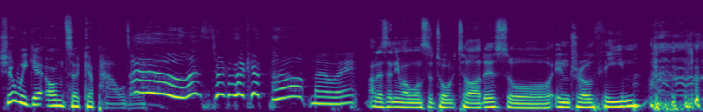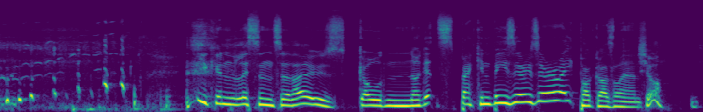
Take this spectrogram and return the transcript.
Shall we get on to Capaldi? Oh, let's talk about Capaldi. No wait. Unless anyone wants to talk TARDIS or intro theme. You can listen to those golden nuggets back in B008 podcast land. Sure.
